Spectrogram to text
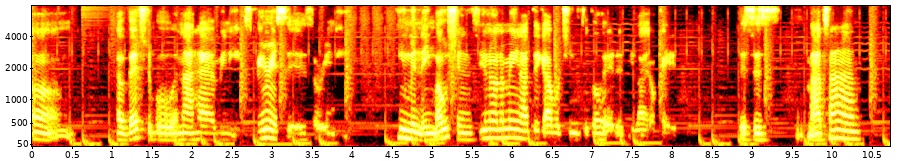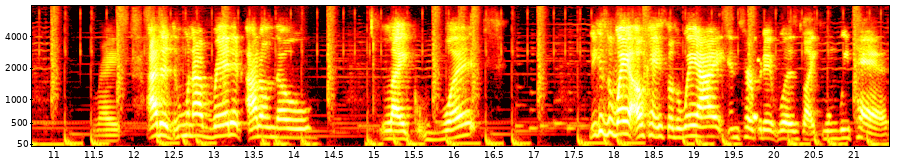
um, a vegetable and not have any experiences or any human emotions. You know what I mean? I think I would choose to go ahead and be like, okay, this is my time. Right. I did when I read it. I don't know, like what. Because the way, okay, so the way I interpret it was like when we pass,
